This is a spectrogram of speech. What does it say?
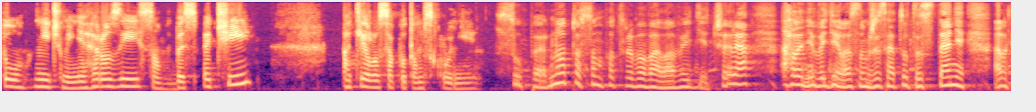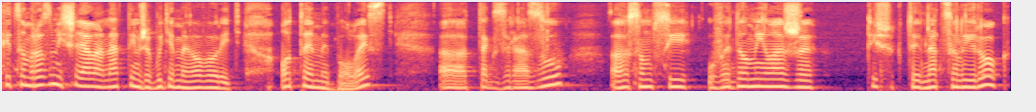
tu nič mi nehrozí, som v bezpečí, a telo sa potom skloní. Super, no to som potrebovala vedieť včera, ale nevedela som, že sa toto stane. Ale keď som rozmýšľala nad tým, že budeme hovoriť o téme bolesť, tak zrazu som si uvedomila, že ty však to je na celý rok.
